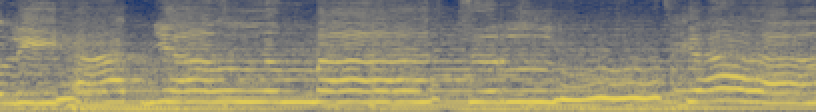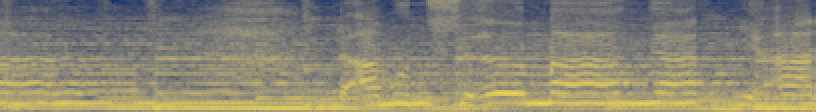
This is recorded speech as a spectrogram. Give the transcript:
Melihatnya lemah terluka Namun semangatnya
